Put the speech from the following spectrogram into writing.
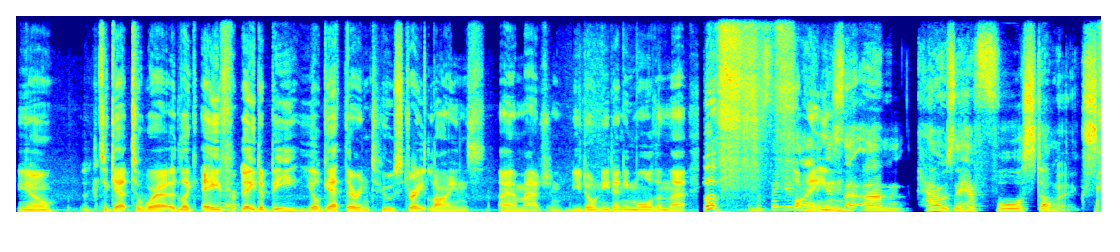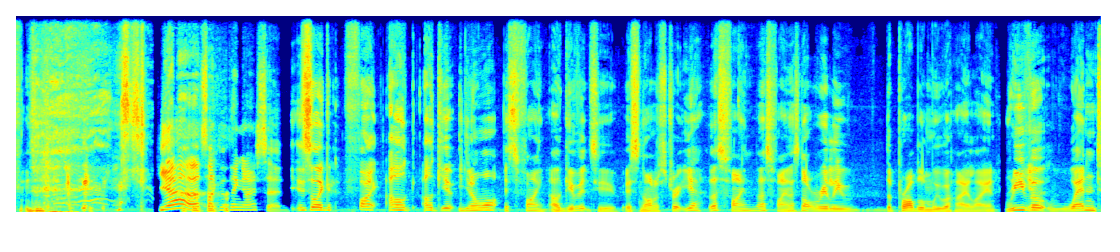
you know, to get to where like A for A to B, you'll get there in two straight lines. I imagine you don't need any more than that. But And the thing is, the thing is fine. that um, cows they have four stomachs. Yeah, that's like the thing I said. It's like fine. I'll I'll give. You know what? It's fine. I'll give it to you. It's not a straight. Yeah, that's fine. That's fine. That's not really the problem we were highlighting. Reva Yeah. went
